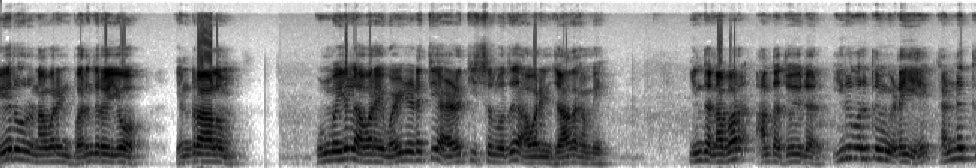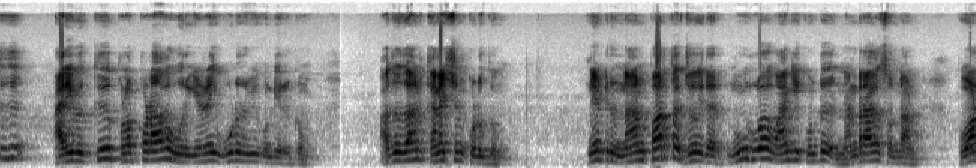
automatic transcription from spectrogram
வேறொரு நபரின் பரிந்துரையோ என்றாலும் உண்மையில் அவரை வழிநடத்தி அழைத்து செல்வது அவரின் ஜாதகமே. இந்த நபர் அந்த ஜோதிடர் இருவருக்கும் இடையே கண்ணுக்கு அறிவுக்கு புலப்படாத ஒரு இழை ஊடுருவி கொண்டிருக்கும். அதுதான் கனெக்ஷன் கொடுக்கும். நேற்று நான் பார்த்த ஜோதிடர் நூறுரூவா வாங்கி கொண்டு நன்றாக சொன்னான். போன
